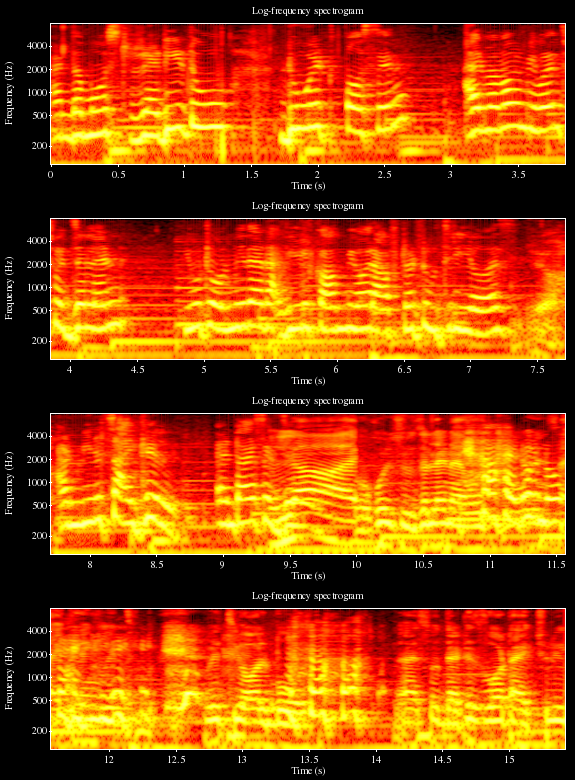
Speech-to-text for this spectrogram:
and the most ready to do it person. I remember when we were in Switzerland, you told me that we'll come here after two, three years Yeah. and we'll cycle entire Switzerland. Yeah, whole Switzerland. I want to I don't know cycling cycling. with with you all both. Uh, so that is what I actually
